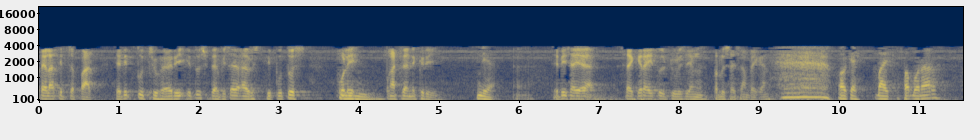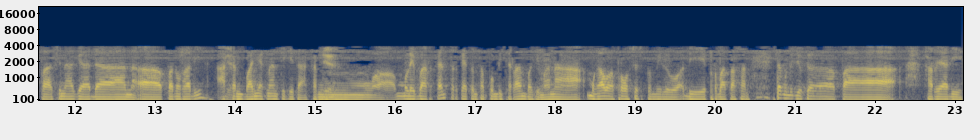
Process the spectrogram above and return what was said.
relatif cepat. Jadi tujuh hari itu sudah bisa harus diputus oleh hmm. pengadilan negeri. Iya. Nah, jadi saya saya kira itu dulu yang perlu saya sampaikan. Oke, baik Pak Bonar, Pak Sinaga dan uh, Pak Nurhadi akan yeah. banyak nanti kita akan yeah. uh, melebarkan terkait tentang pembicaraan bagaimana mengawal proses pemilu di perbatasan. Saya menuju ke Pak Haryadi,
